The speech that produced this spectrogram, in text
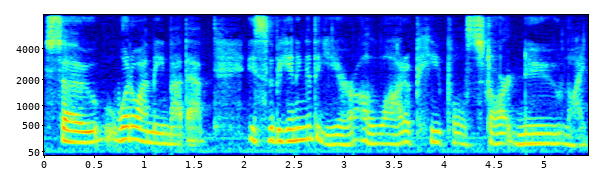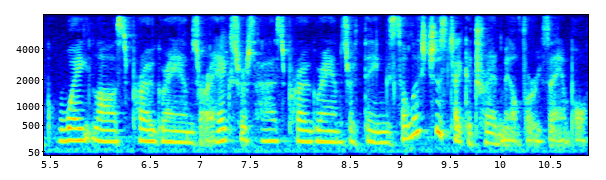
So, what do I mean by that? it's the beginning of the year. A lot of people start new, like weight loss programs or exercise programs or things. So let's just take a treadmill, for example.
